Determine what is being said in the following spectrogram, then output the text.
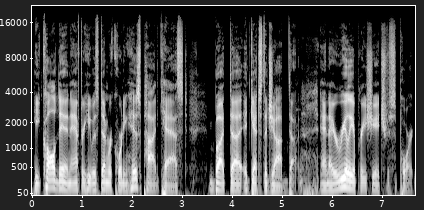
He called in after he was done recording his podcast, but uh, it gets the job done. And I really appreciate your support.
